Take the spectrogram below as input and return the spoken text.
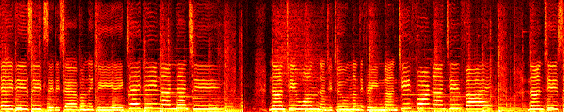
86, 87, 88, 89, 90, 91, 92, 93, 94, 95, 96,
